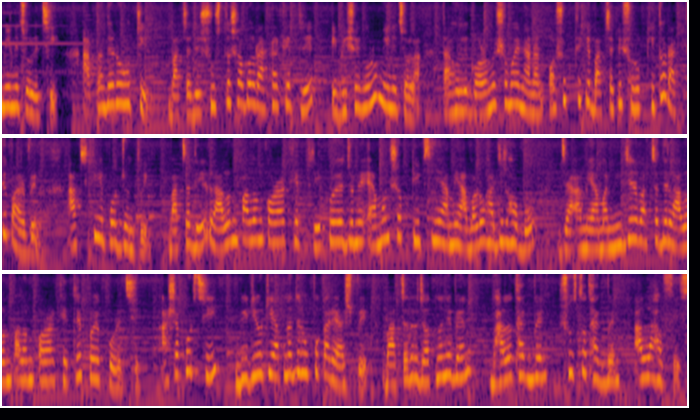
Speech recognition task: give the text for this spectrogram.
মেনে চলেছি। আপনাদেরও উচিত বাচ্চাদের সুস্থ, সবল রাখার ক্ষেত্রে এই বিষয়গুলো মেনে চলা। তাহলে গরমের সময় নানান অসুখ থেকে বাচ্চাকে সুরক্ষিত রাখতে পারবেন। আজকে এ পর্যন্তই। বাচ্চাদের লালন পালন করার ক্ষেত্রে প্রয়োজনে এমন সব টিপস নিয়ে আমি আবারও হাজির হব, যা আমি আমার নিজের বাচ্চাদের লালন পালন করার ক্ষেত্রে প্রয়োগ করেছি। আশা করছি ভিডিওটি আপনাদের উপকারে আসবে। বাচ্চাদের যত্ন নেবেন, ভালো থাকবেন, সুস্থ থাকবেন। আল্লাহ হাফিজ।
